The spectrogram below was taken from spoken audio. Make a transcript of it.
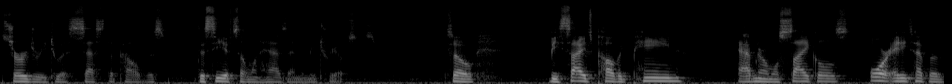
surgery to assess the pelvis to see if someone has endometriosis. So, besides pelvic pain, abnormal cycles, or any type of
